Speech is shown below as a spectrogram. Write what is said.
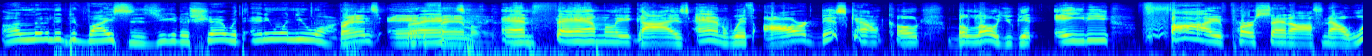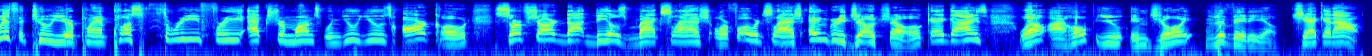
Unlimited devices. You get to share with anyone you want. Friends and Friends family. And family, guys. And with our discount code below, you get 85% off now with a two year plan plus three free extra months when you use our code surfshark.deals backslash or forward slash angry joe show. Okay guys? Well i hope you enjoy the video. Check it out.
